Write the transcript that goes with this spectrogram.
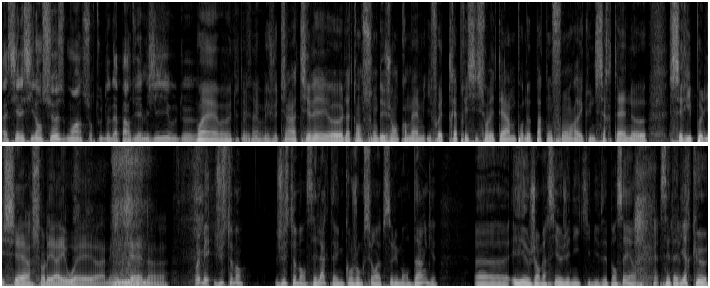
Euh, si elle est silencieuse, moins, surtout de la part du MJ ou de. Ouais, ouais, ouais, tout à Mais, fait. ouais. mais je tiens à attirer euh, l'attention des gens quand même. Il faut être très précis sur les termes pour ne pas confondre avec une certaine euh, série policière sur les highways euh, américaines. euh. Oui, mais justement, justement, c'est là que tu as une conjonction absolument dingue. Euh, et je remercie Eugénie qui m'y faisait penser. hein. C'est-à-dire que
